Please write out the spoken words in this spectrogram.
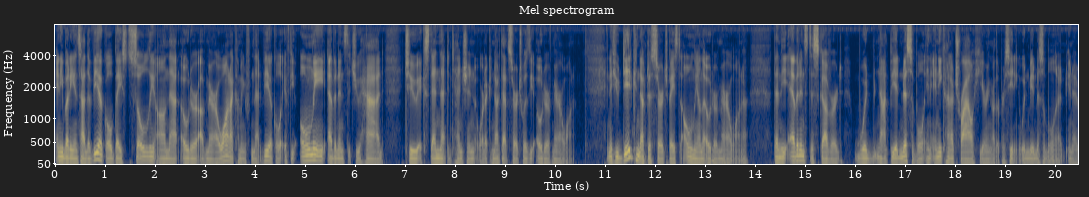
anybody inside the vehicle based solely on that odor of marijuana coming from that vehicle if the only evidence that you had to extend that detention or to conduct that search was the odor of marijuana. And if you did conduct a search based only on the odor of marijuana, then the evidence discovered would not be admissible in any kind of trial, hearing, or other proceeding. It wouldn't be admissible in a, in a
